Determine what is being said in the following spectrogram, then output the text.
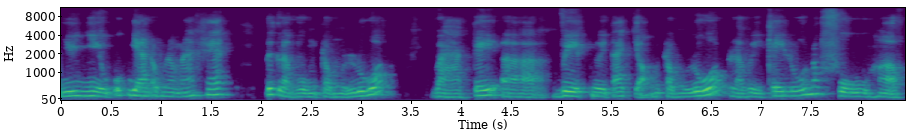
như nhiều quốc gia Đông Nam Á khác tức là vùng trồng lúa và cái uh, việc người ta chọn trồng lúa là vì cây lúa nó phù hợp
